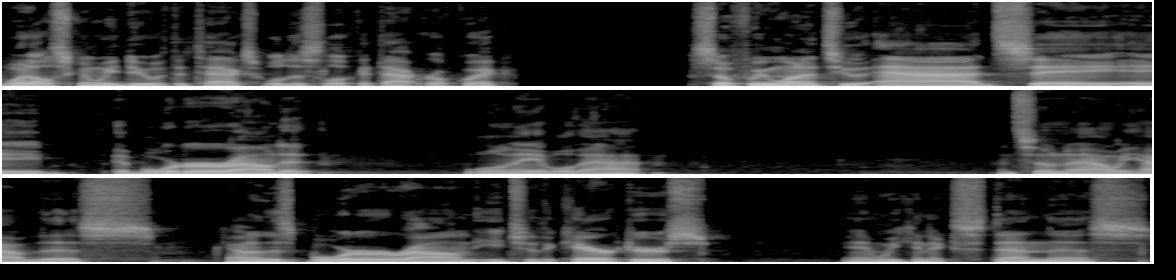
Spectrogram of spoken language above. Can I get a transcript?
what else can we do with the text? We'll just look at that real quick. So if we wanted to add, say, a, a border around it, we'll enable that. And so now we have this kind of this border around each of the characters and we can extend this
